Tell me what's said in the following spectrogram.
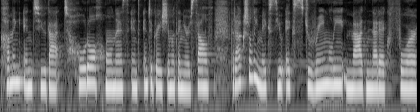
coming into that total wholeness and integration within yourself that actually makes you extremely magnetic for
